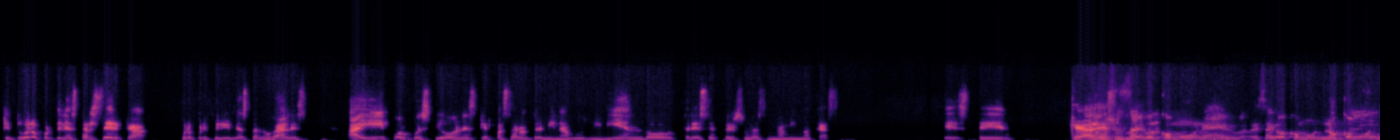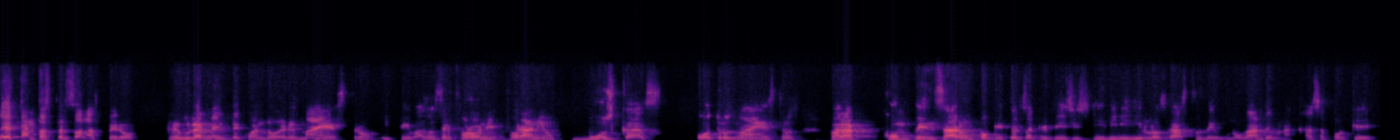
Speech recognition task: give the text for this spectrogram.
que tuve la oportunidad de estar cerca, pero preferirme hasta Nogales. Ahí por cuestiones que pasaron terminamos viviendo 13 personas en una misma casa. Este, que eso es algo común, ¿eh? es algo común, no común de tantas personas, pero regularmente cuando eres maestro y te vas a hacer foráneo, buscas otros maestros para compensar un poquito el sacrificio y dividir los gastos de un hogar, de una casa, porque,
